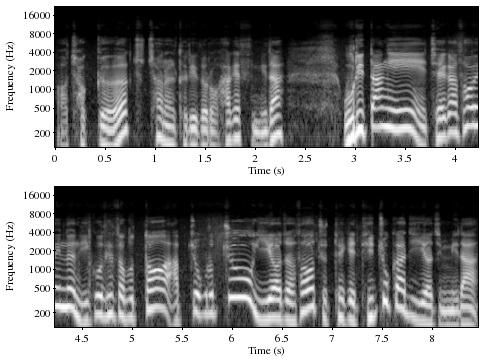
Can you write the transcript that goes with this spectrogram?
어, 적극 추천을 드리도록 하겠습니다. 우리 땅이 제가 서 있는 이곳에서부터 앞쪽으로 쭉 이어져서 주택의 뒤쪽까지 이어집니다.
